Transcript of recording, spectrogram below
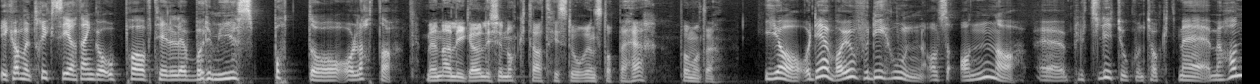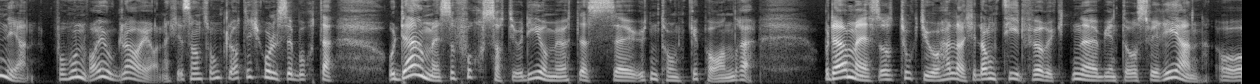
Vi kan vel trygt si at den ga opphav til både mye og, og latter. Men allikevel ikke nok til at historien stopper her, på en måte. Ja, og det var jo fordi hun, altså Anna, eh, plutselig tok kontakt med, med han igjen. For hun var jo glad i han, ikke sant, så hun klarte ikke å holde seg borte. Og dermed så fortsatte jo de å møtes eh, uten tanke på andre. Og dermed så tok det jo heller ikke lang tid før ryktene begynte å svirre igjen. Og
